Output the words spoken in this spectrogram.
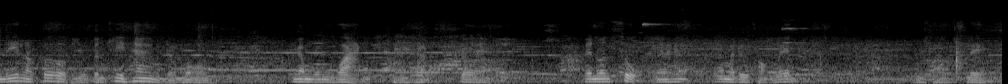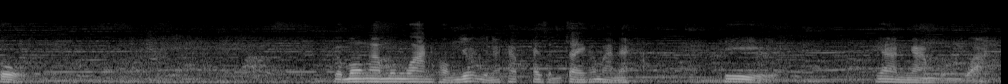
นนี้เราก็อยู่กันที่ห้างเดอะมอลงามวงหวานนะครับ ก็เป็นวันศุกร์นะฮะก็มาดูของเล่นนะครับเลโก้เดอะมอลงามวงวานของเยอะอยู่นะครับ ใครสนใจเข้ามานะ ที่ย่านงามวงวาน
